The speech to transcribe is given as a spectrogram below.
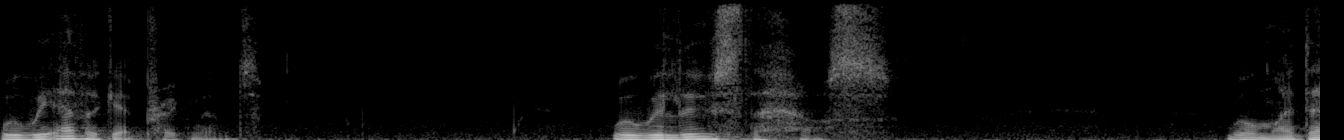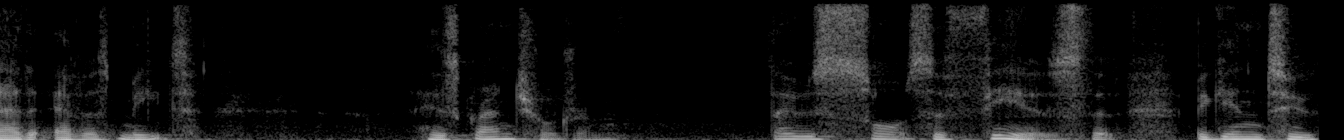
Will we ever get pregnant? Will we lose the house? Will my dad ever meet his grandchildren? Those sorts of fears that begin to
